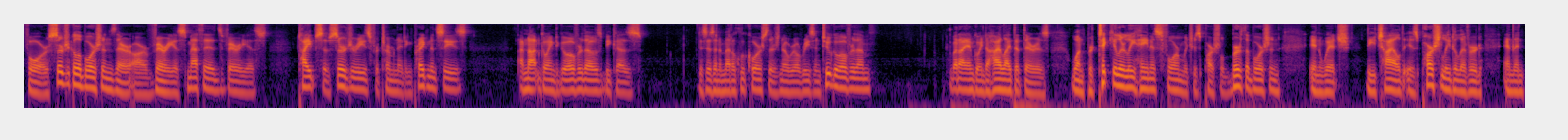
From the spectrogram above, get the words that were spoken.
For surgical abortions, there are various methods, various types of surgeries for terminating pregnancies. I'm not going to go over those because this isn't a medical course, there's no real reason to go over them. But I am going to highlight that there is one particularly heinous form, which is partial birth abortion, in which the child is partially delivered and then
